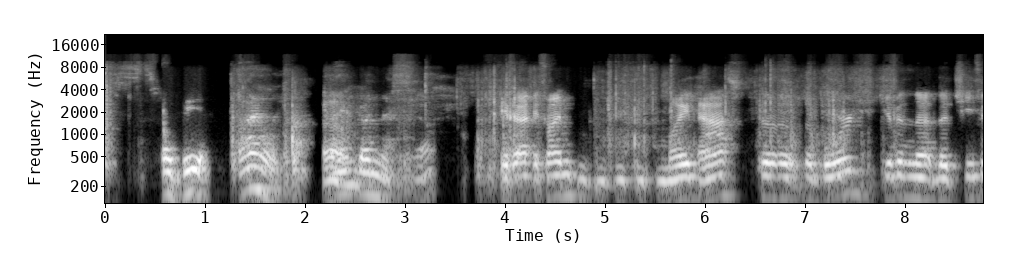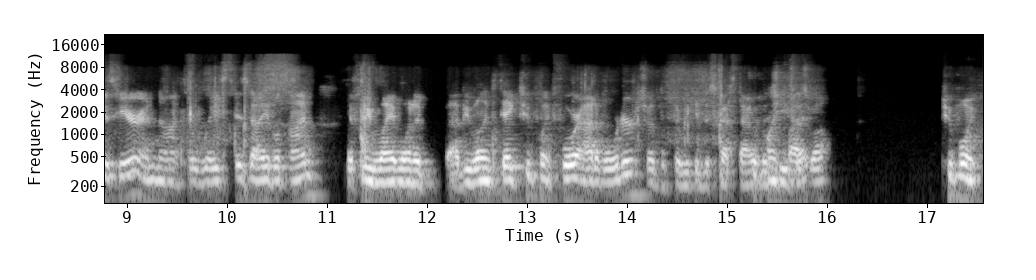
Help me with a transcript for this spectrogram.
so be it, finally, thank Um, goodness. Yeah. If I, if I m- m- might ask the, the board, given that the chief is here and not to waste his valuable time, if we might want to, uh, be willing to take two point four out of order so that that we can discuss that with the chief as well? Two point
